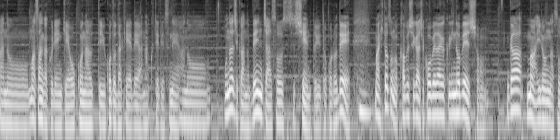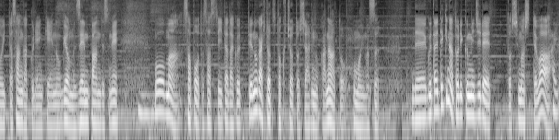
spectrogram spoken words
あのーまあ、産学連携を行うっていうことだけではなくてですね、あのー同じくあのベンチャー創出支援というところで、まあ、一つの株式会社神戸大学イノベーションが、まあ、いろんなそういった産学連携の業務全般ですねを、まあ、サポートさせていただくっていうのが一つ特徴としてあるのかなと思います。で具体的な取り組み事例としましては、はい。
